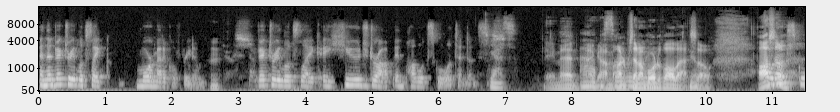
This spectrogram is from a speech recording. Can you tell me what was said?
And then victory looks like more medical freedom. Hmm. yes. Victory looks like a huge drop in public school attendance. Yes. Amen. I'm 100% on board with all that. So awesome. Public school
